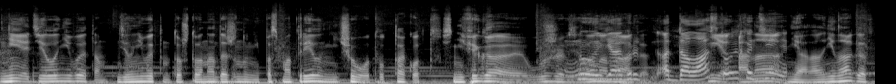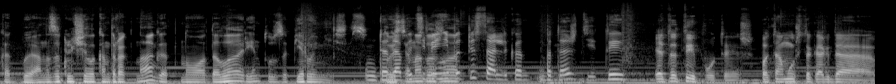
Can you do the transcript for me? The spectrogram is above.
Не, дело не в этом. Дело не в этом. То, что она даже, ну, не посмотрела ничего. Вот, вот так вот, с нифига уже взяла ну, я на говорю, год. отдала Нет, столько она, денег. не, она не на год, как бы, она заключила контракт на год, но отдала ренту за первый месяц. Ну, То Тогда есть бы она тебе не должна- подписали. кон- Подожди, ты... Это ты путаешь. Потому что когда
